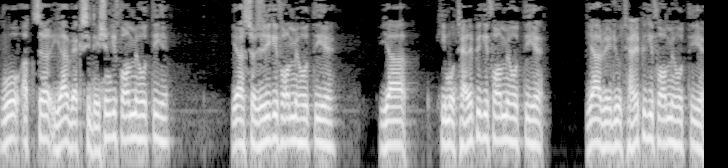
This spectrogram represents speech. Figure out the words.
وہ اکثر یا ویکسینیشن کی فارم میں ہوتی ہے، یا سرجری کی فارم میں ہوتی ہے، یا کیمو تھراپی کی فارم میں ہوتی ہے، یا ریڈیو تھراپی کی فارم میں ہوتی ہے۔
